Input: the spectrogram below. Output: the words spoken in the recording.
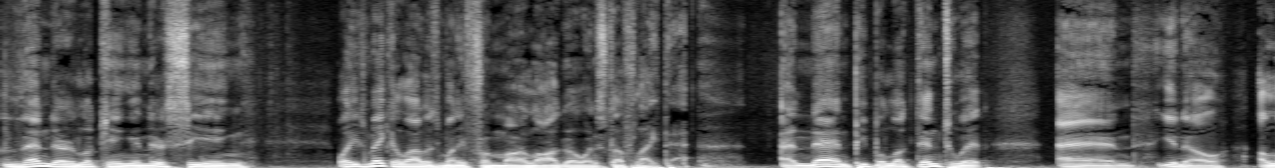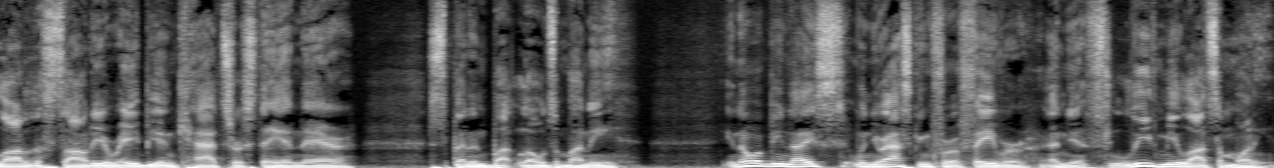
then they're looking and they're seeing, well, he's making a lot of his money from Mar-a-Lago and stuff like that. And then people looked into it, and you know, a lot of the Saudi Arabian cats are staying there, spending buttloads of money. You know, it'd be nice when you're asking for a favor and you leave me lots of money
